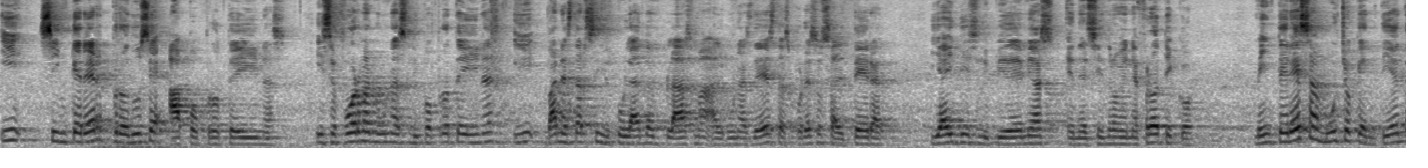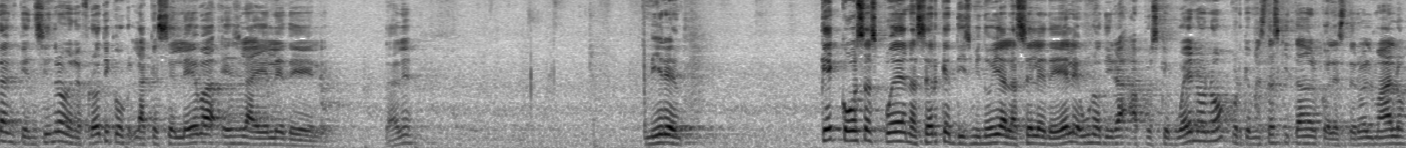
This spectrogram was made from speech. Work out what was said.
y sin querer produce apoproteínas y se forman unas lipoproteínas y van a estar circulando en plasma algunas de estas, por eso se alteran y hay dislipidemias en el síndrome nefrótico. Me interesa mucho que entiendan que en síndrome nefrótico la que se eleva es la LDL. Miren, ¿qué cosas pueden hacer que disminuya las LDL? Uno dirá, ah, pues qué bueno, ¿no? Porque me estás quitando el colesterol malo.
